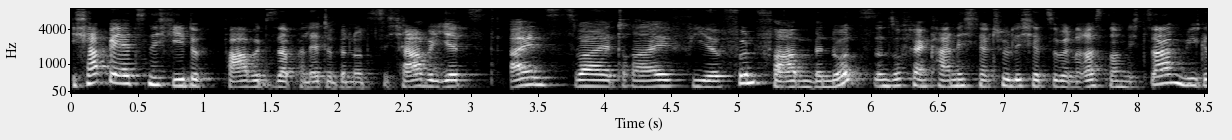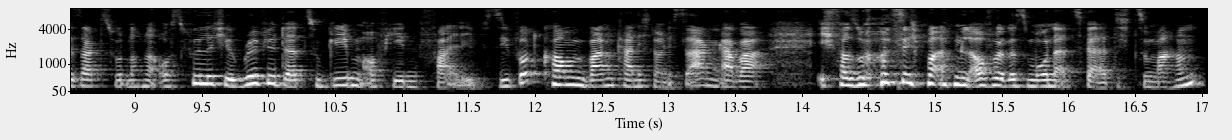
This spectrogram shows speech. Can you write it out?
ich habe ja jetzt nicht jede Farbe dieser Palette benutzt. Ich habe jetzt 1, 2, 3, 4, 5 Farben benutzt. Insofern kann ich natürlich jetzt über den Rest noch nichts sagen. Wie gesagt, es wird noch eine ausführliche Review dazu geben, auf jeden Fall. Sie wird kommen, wann kann ich noch nicht sagen, aber ich versuche sie mal im Laufe des Monats fertig zu machen.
